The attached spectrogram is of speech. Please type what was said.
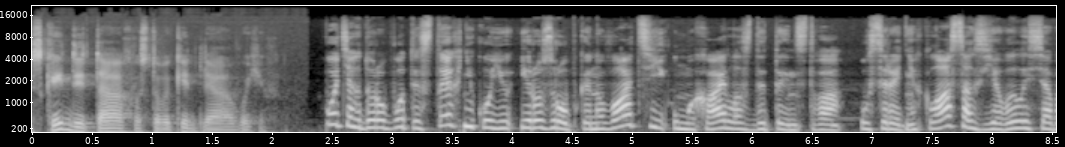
скиди та хвостовики для вогів. Потяг до роботи з технікою і розробки новацій у Михайла з дитинства. У середніх класах з'явилися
